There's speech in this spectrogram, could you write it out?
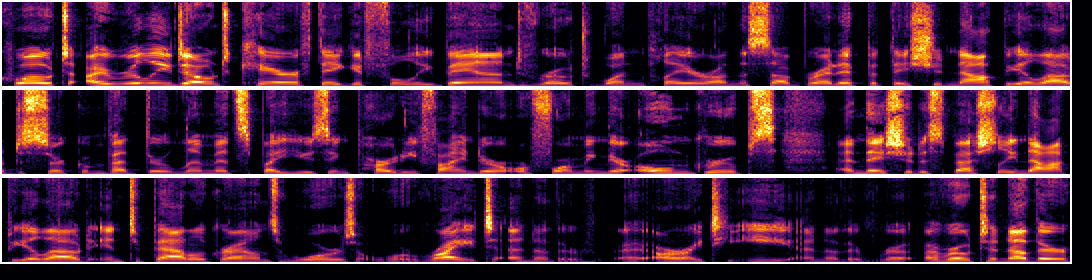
Quote, I really don't care if they get fully banned, wrote one player on the subreddit, but they should not be allowed to circumvent their limits by using Party Finder or forming their own groups, and they should especially not be allowed into battlegrounds, wars, or right. Another uh, R-I-T-E, another uh, wrote another.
